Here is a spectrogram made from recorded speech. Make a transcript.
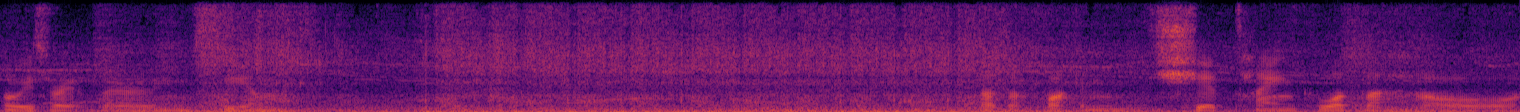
Oh, he's right there. You can see him. That's a fucking shit tank. What the hell?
